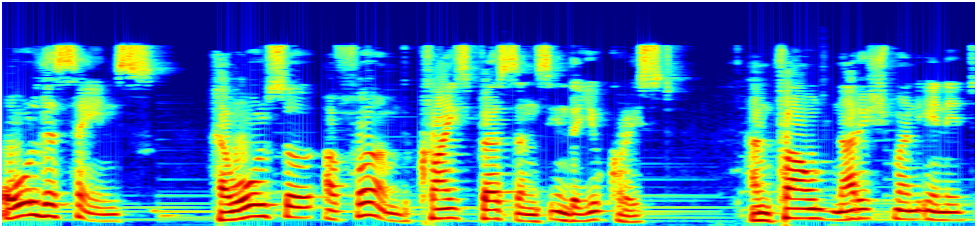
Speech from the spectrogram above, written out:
all the saints have also affirmed Christ's presence in the Eucharist and found nourishment in it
